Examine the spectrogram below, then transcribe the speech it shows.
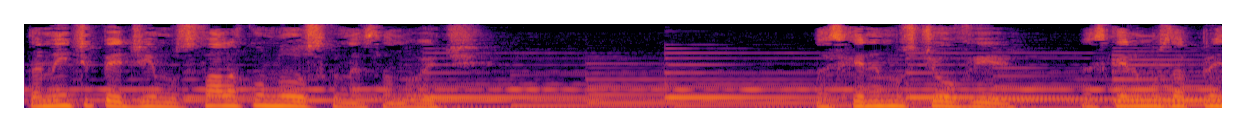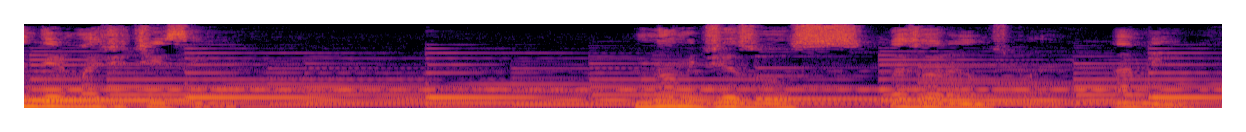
também te pedimos, fala conosco nessa noite. Nós queremos te ouvir, nós queremos aprender mais de Ti, Senhor. Em nome de Jesus, nós oramos, Pai. Amém.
